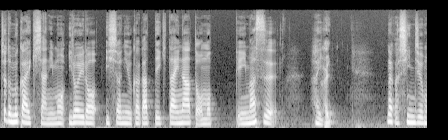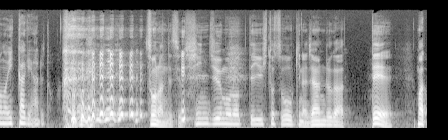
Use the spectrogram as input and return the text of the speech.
ちょっと向井記者にもいろいろ一緒に伺っていきたいなと思っています。はい。はい、なんか真珠もの一加減あると。そうなんですよ。真珠ものっていう一つ大きなジャンルがあって、まあ、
